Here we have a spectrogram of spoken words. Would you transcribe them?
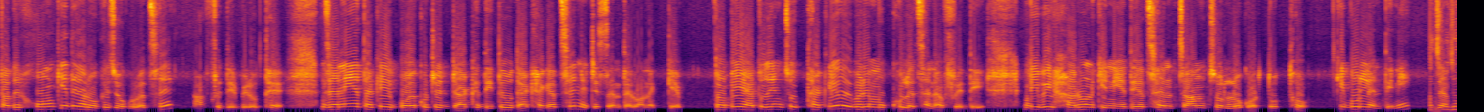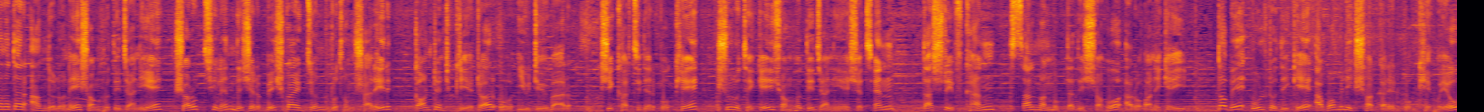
তাদের হুমকি দেওয়ার অভিযোগ রয়েছে আফ্রিদের বিরুদ্ধে। জানিয়ে তাকে বয়কটের ডাক দিতেও দেখা গেছে নেটিজেনদের অনেককে। তবে এতদিন চুপ থাকলেও এবারে মুখ খুলেছেন আফ্রিদি। ডিবি হারুনকে নিয়ে দিয়েছেন চাঞ্চল্যকর তথ্য। কি বললেন তিনি? জনতার আন্দোলনে সংহতি জানিয়ে সরব ছিলেন দেশের বেশ কয়েকজন প্রথম সারির কন্টেন্ট ক্রিয়েটর ও ইউটিউবার শিক্ষার্থীদের পক্ষে শুরু থেকেই সংহতি জানিয়ে এসেছেন তাশরিফ খান সালমান মুক্তাদির সহ আরও অনেকেই। তবে উল্টো দিকে আওয়ামী লীগ সরকারের পক্ষে হয়েও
